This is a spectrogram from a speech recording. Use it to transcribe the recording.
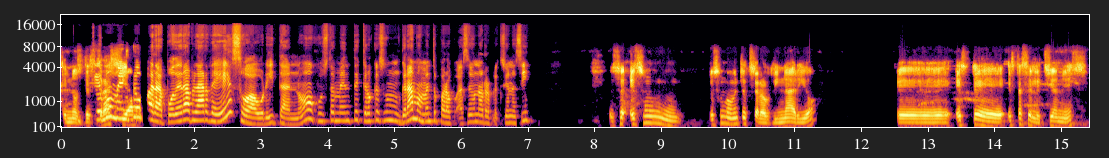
que nos desgracia. Qué momento para poder hablar de eso ahorita, ¿no? Justamente creo que es un gran momento para hacer una reflexión así. Es, un, es un momento extraordinario. Eh, este, estas elecciones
